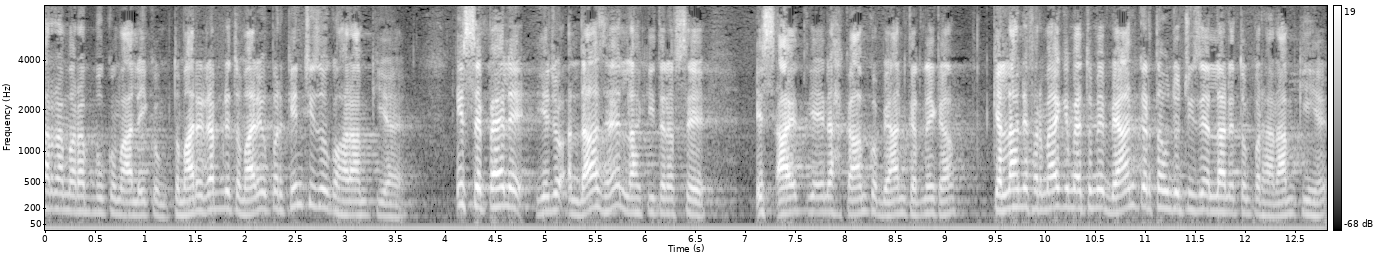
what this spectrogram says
حرم ربکم علیکم، تمہارے رب نے تمہارے اوپر کن چیزوں کو حرام کیا ہے؟ اس سے پہلے یہ جو انداز ہے اللہ کی طرف سے اس آیت کے ان احکام کو بیان کرنے کا کہ اللہ نے فرمایا کہ میں تمہیں بیان کرتا ہوں جو چیزیں اللہ نے تم پر حرام کی ہیں۔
